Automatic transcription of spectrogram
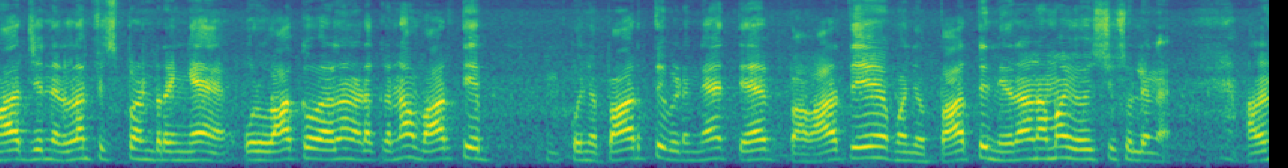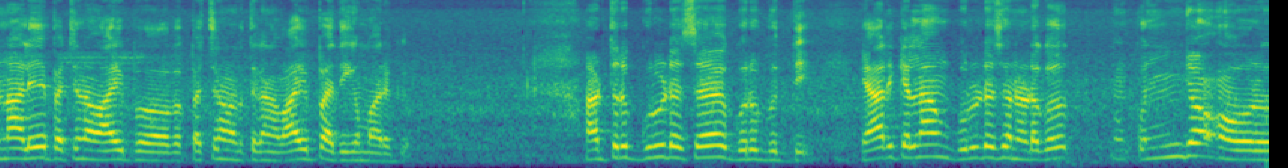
மார்ஜின் எல்லாம் ஃபிக்ஸ் பண்ணுறீங்க ஒரு வாக்குவாதம் நடக்குன்னா வார்த்தையை கொஞ்சம் பார்த்து விடுங்க. தே வார்த்தையை கொஞ்சம் பார்த்து நிதானமாக யோசித்து சொல்லுங்கள் அதனாலேயே பிரச்சனை வாய்ப்பு பிரச்சனை வரதுக்கான வாய்ப்பு அதிகமாக இருக்குது அடுத்தது குருடச குரு புத்தி. யாருக்கெல்லாம் குருடசை நடக்குதோ கொஞ்சம் ஒரு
